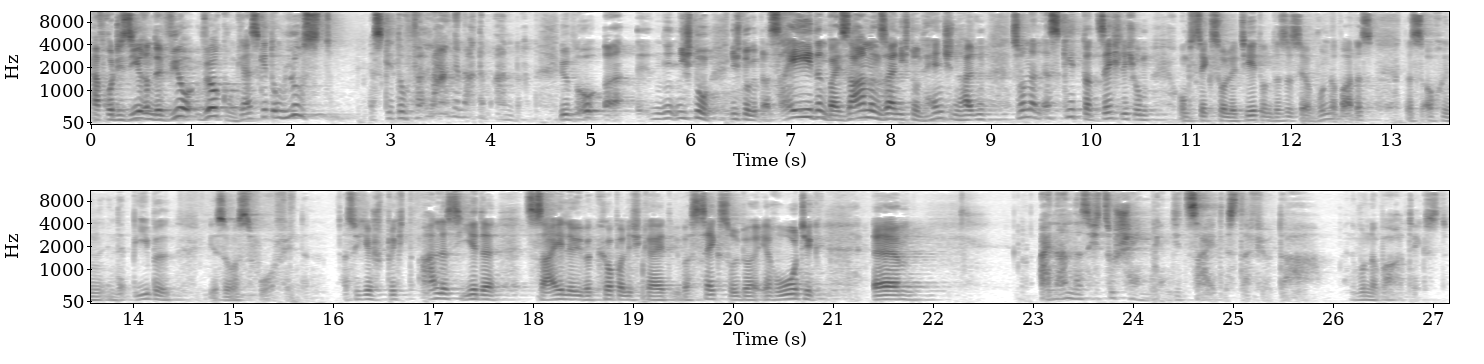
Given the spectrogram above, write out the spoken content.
aphrodisierende Wirkung. Ja, es geht um Lust. Es geht um Verlangen nach dem anderen. Oh, äh, nicht nur, nicht nur das Reden, beisammen sein, nicht nur ein Händchen halten, sondern es geht tatsächlich um, um Sexualität. Und das ist ja wunderbar, dass, dass auch in, in der Bibel wir sowas vorfinden. Also hier spricht alles, jede Zeile über Körperlichkeit, über Sex, über Erotik. Ähm, einander sich zu schenken. Die Zeit ist dafür da. Ein wunderbarer Text.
